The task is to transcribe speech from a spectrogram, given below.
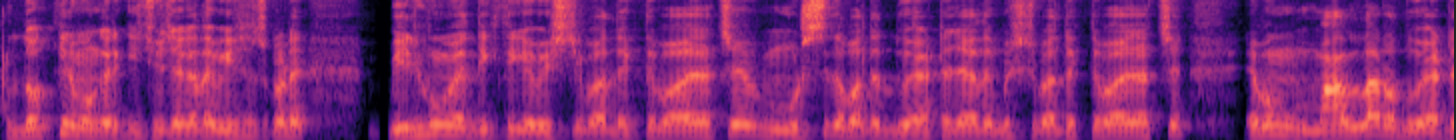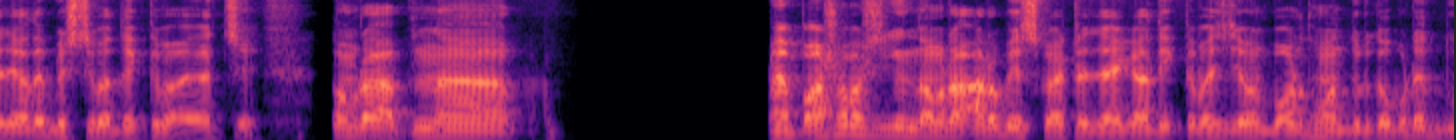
দক্ষিণবঙ্গের কিছু জায়গাতে, বিশেষ করে বীরভূমের দিক থেকে বৃষ্টিপাত দেখতে পাওয়া যাচ্ছে। মুর্শিদাবাদের দু একটা জায়গাতে বৃষ্টিপাত দেখতে পাওয়া যাচ্ছে এবং মালদারও দু একটা জায়গাতে বৃষ্টিপাত দেখতে পাওয়া যাচ্ছে। তো আমরা পাশাপাশি কিন্তু আমরা আরও বেশ কয়েকটা জায়গা দেখতে পাচ্ছি, যেমন বর্ধমান, দুর্গাপুরের দু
